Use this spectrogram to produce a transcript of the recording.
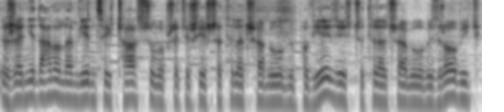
że nie dano nam więcej czasu, bo przecież jeszcze tyle trzeba byłoby powiedzieć, czy tyle trzeba byłoby zrobić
